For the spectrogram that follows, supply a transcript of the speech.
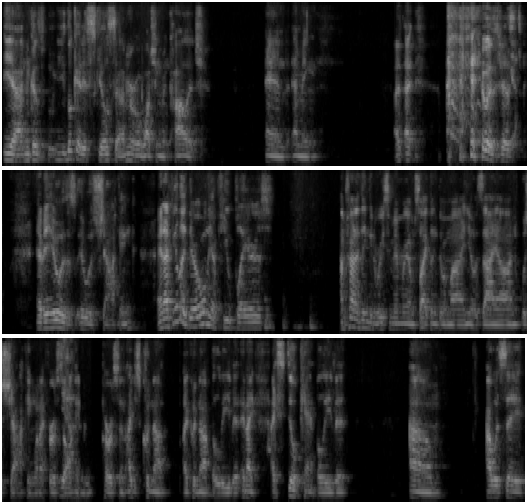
Yeah, and because you look at his skill set. I remember watching him in college, and I mean, I, I, it was just, yeah. I mean, it was it was shocking. And I feel like there are only a few players. I'm trying to think in recent memory. I'm cycling through my mind. You know, Zion was shocking when I first saw yeah. him in person. I just could not, I could not believe it, and I, I still can't believe it. Um, I would say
